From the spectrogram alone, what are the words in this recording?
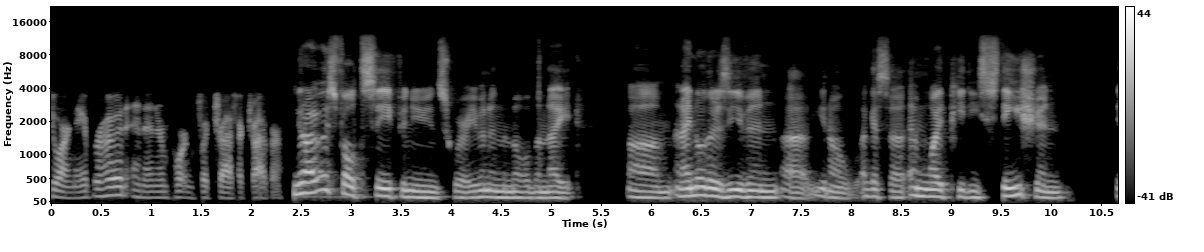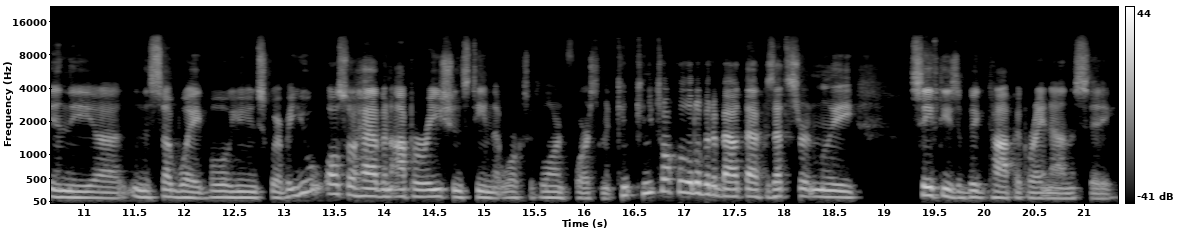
to our neighborhood and an important foot traffic driver. You know, I always felt safe in Union Square, even in the middle of the night. Um, and I know there's even, uh, you know, I guess a NYPD station in the uh, in the subway below Union Square. But you also have an operations team that works with law enforcement. Can can you talk a little bit about that? Because that's certainly safety is a big topic right now in the city.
